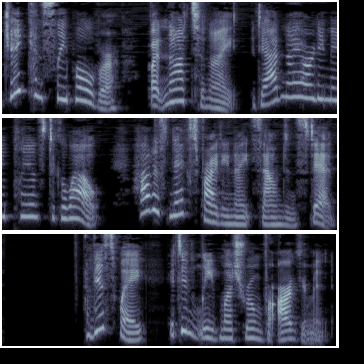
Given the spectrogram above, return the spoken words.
Jake can sleep over, but not tonight. Dad and I already made plans to go out. How does next Friday night sound instead? This way, it didn't leave much room for argument,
